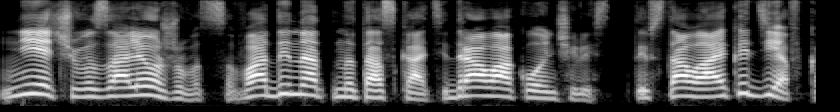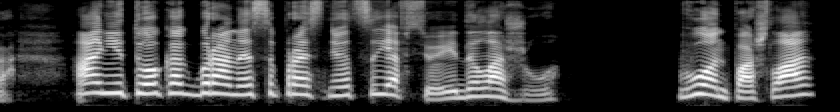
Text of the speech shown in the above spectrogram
«Нечего залеживаться, воды надо натаскать, и дрова кончились. Ты вставай-ка, девка, а не то, как баронесса проснется, я все ей доложу». Вон пошла.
